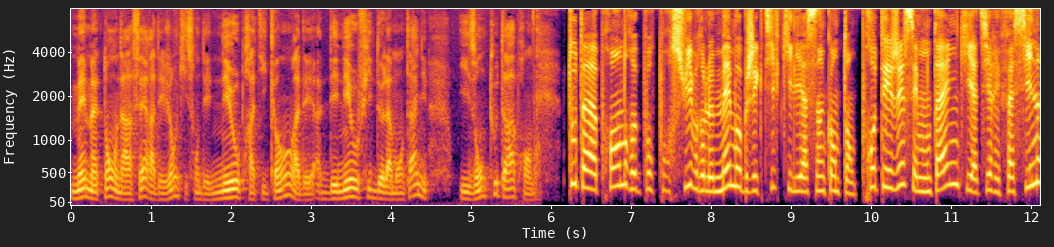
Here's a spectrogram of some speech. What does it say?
Mais maintenant, on a affaire à des gens qui sont des néo-pratiquants, à des, à des néophytes de la montagne. Ils ont tout à apprendre tout à apprendre pour poursuivre le même objectif qu'il y a 50 ans, protéger ces montagnes qui attirent et fascinent,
